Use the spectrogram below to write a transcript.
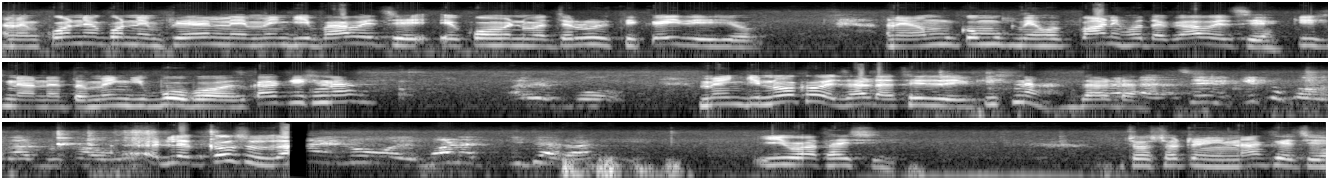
અને કોને કોને ભેળ ને મેંગી ભાવે છે એ કોમેન્ટમાં જરૂરથી કહી દેજો. અને અમુક અમુક ને પાણી હોતા ગાવે છે. કિષ્ણાને તો મેંગી બહુ ભાવે છે. કા કિષ્ણા મેંગી ન ખાવે જાડા થઈ જાય. કિષ્ણા જાડા. એટલે કહું છું ઈ વાત થાય છે જો ચટણી નાખે છે.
